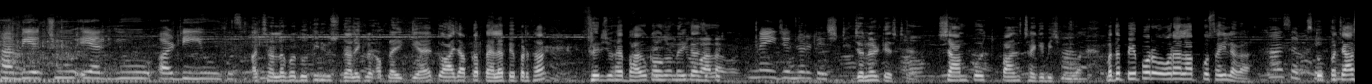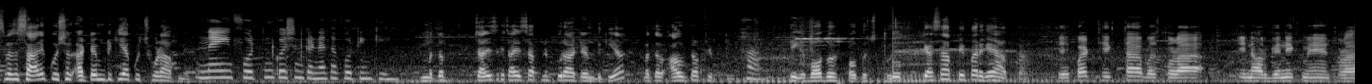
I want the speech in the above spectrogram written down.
हाँ B H U A L U और डी यू अच्छा लगभग दो तीन विश्वविद्यालय के लिए अप्लाई किया है। तो आज आपका पहला पेपर था फिर जो है बायो का होगा मेरे ख्याल से नहीं जनरल टेस्ट जनरल टेस्ट है। शाम को पाँच से छः के बीच में हुआ। मतलब पेपर ओवरऑल आपको सही लगा? हाँ सब तो पचास में से सारे क्वेश्चन अटेम्प्ट किया कुछ छोड़ा आपने? नहीं फोर्टीन क्वेश्चन करना था फोर्टीन की मतलब चालीस के चालीस आपने पूरा अटेम्प्ट किया मतलब आउट ऑफ़ फिफ्टी हाँ। ठीक है बहुत बहुत बहुत बहुत तो कैसा पेपर गया आपका? पेपर ठीक था बस थोड़ा इनऑर्गेनिक में थोड़ा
